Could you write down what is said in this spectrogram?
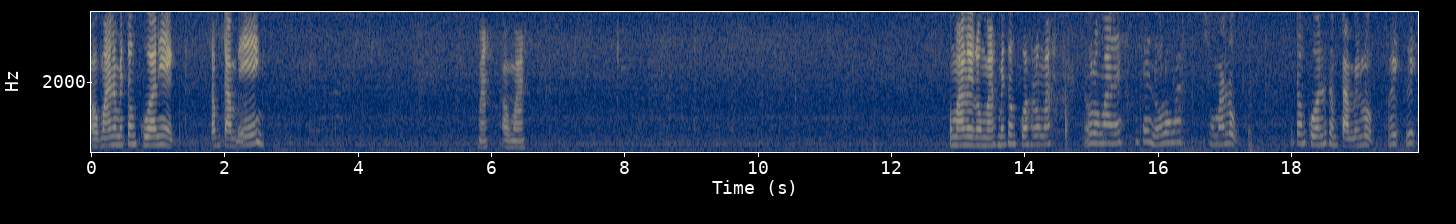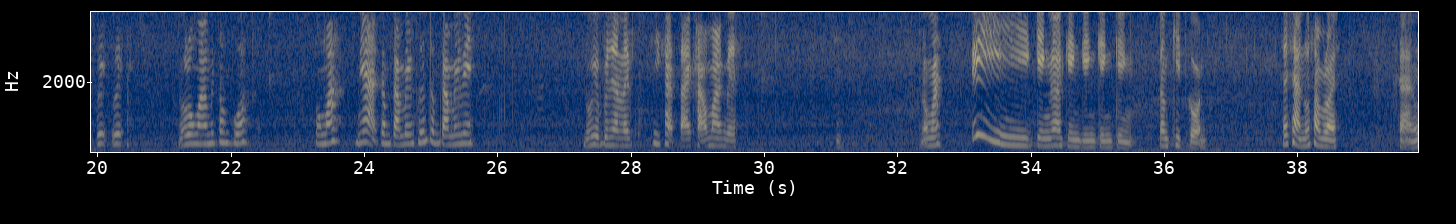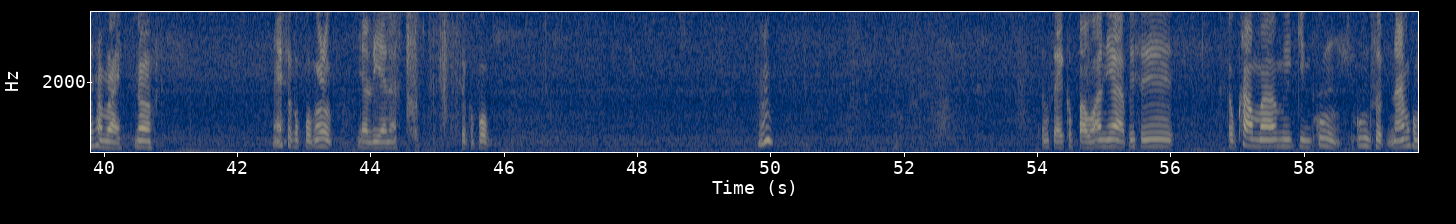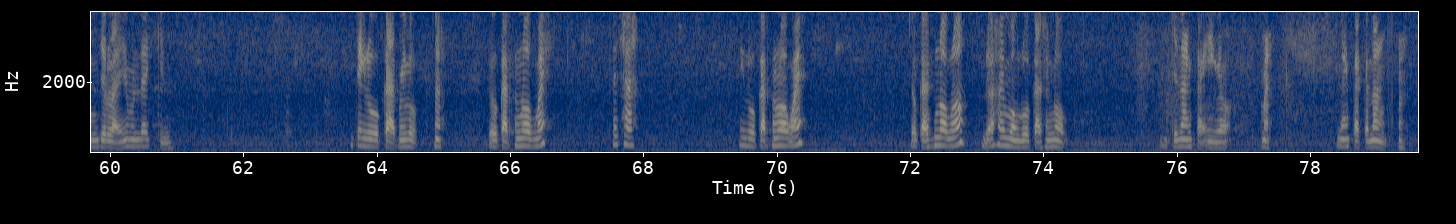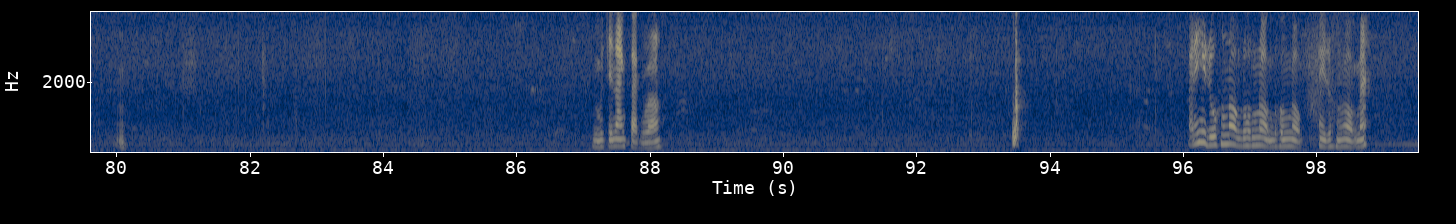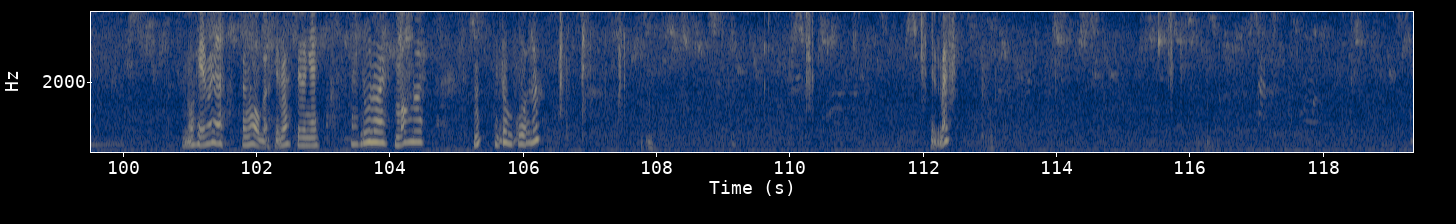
ออกมานะไม่ต้องกลัวนี่ตำตำๆเอง มา ออกมา ลงมาเลยลงมา ไม่ต้องกลัวลงมา หนูลงมาเลยไม่ใช่หนูลงมา ลงมาลูก ไม่ต้องกลัวนะตำตำๆเองลูกเอ้ยเอ้ยเอ้ยเอ้ยหนูลงมาไม่ต้องกลัว ลงมา เนี่ยตำตำๆเองพื้นตำตำๆเองนี่ นูอย่าเป็นอะไรที่ขาดตายขาวมากเลย ลงมาอีเก่งแล้วเก่งเก่งเก่งเก่งต้องคิดก่อนถ้าฉานูทำอะไรฉานูทำอะไรเนาะไม่สกปรกนะลูกอย่าเรียนนะสกปรกหึสงสัยกระเป๋าอันเนี้ยไปซื้อ กับข้าวมามีกลินกุ้ง กุ้งสดน้ำคงจะไหลมันได้กลินเต็งดูโอกาสไหมลูกนะดูโอกาสข้างนอกไหมช้าชาเต็งดูโอกาสข้างนอกไหมดูโอกาสข้างนอกเนาะเดี๋ยวให้มองดูโอกาสข้างนอก จะนั่งตักอีกแล้วมานั่งตักก็นั่งอะ หนูจะนั่งตักเหรออันนี้ให้ดูข้างนอกดูข้างนอกดูข้างนอก ให้ดูข้างนอกนะหนูเห็นไหมนะข้างนอกอะเห็นไหมเป็นยังไงดูหน่อยมองหน่อยไม่ต้องกลัวนะเห็นไหม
